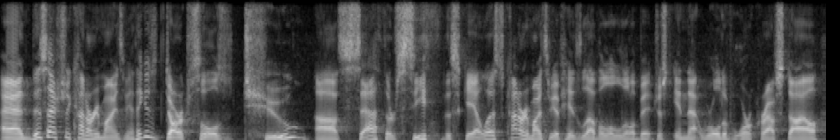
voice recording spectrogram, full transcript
And this actually kind of reminds me, I think it's Dark Souls 2. Uh, Seth or Seath, the scaleless, kind of reminds me of his level a little bit, just in that World of Warcraft style.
